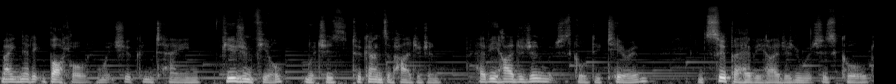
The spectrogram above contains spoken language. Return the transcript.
magnetic bottle in which you contain fusion fuel, which is two kinds of hydrogen. Heavy hydrogen, which is called deuterium, and super heavy hydrogen, which is called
